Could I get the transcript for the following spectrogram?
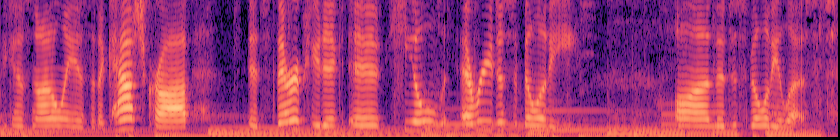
because not only is it a cash crop, it's therapeutic, it heals every disability on the disability list.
